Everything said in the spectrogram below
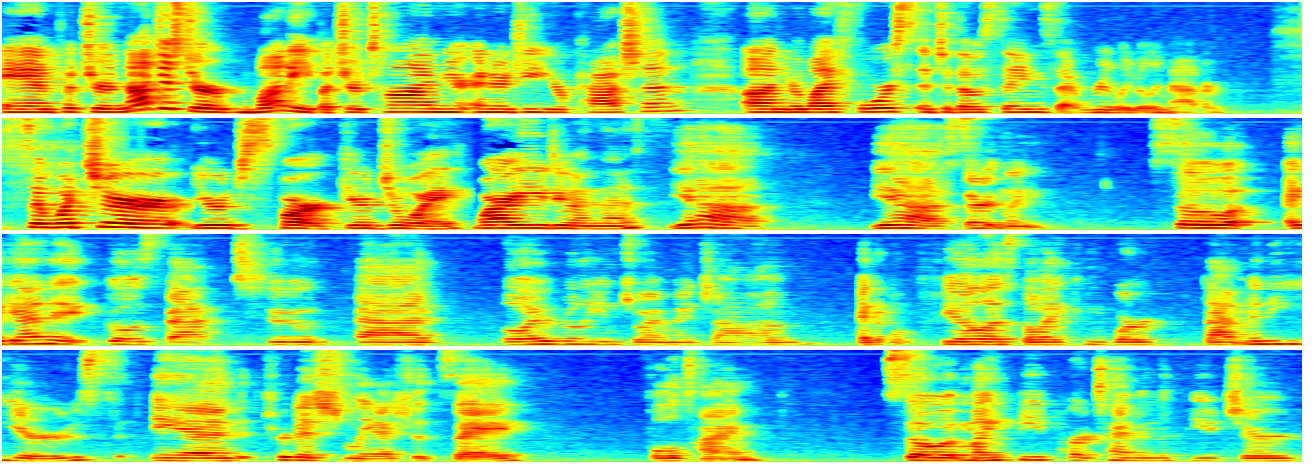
and put your not just your money, but your time, your energy, your passion, uh, and your life force into those things that really, really matter. So, what's your your spark, your joy? Why are you doing this? Yeah, yeah, certainly. So again, it goes back to that. Though I really enjoy my job, I don't feel as though I can work that many years, and traditionally, I should say, full time. So it might be part time in the future.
